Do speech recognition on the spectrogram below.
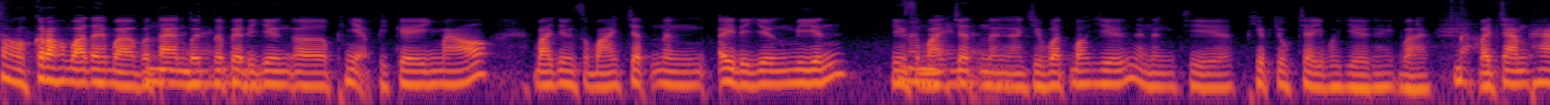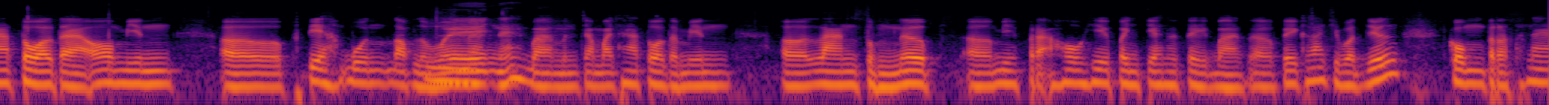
សោះក្រោះបាទហើយបាទប៉ុន្តែទៅពេលដែលយើងអឺភ្ញាក់ពីគេងមកបាទយើងសប្បាយចិត្តនឹងអីដែលយើងមានយើងសប្បាយចិត្តនឹងជីវិតរបស់យើងអានឹងជាភាពជោគជ័យរបស់យើងហើយបាទបើចាំថាតលតាអូមានអឺផ្ទះ4 10ល្វែងណាបាទមិនចាំបាច់ថាតលតាមាន ឡានទំនើបមាសប្រាក់ហោហៀពេញផ្ទះនោះទេបាទពេលខ្លះជីវិតយើងកុំប្រាថ្នា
